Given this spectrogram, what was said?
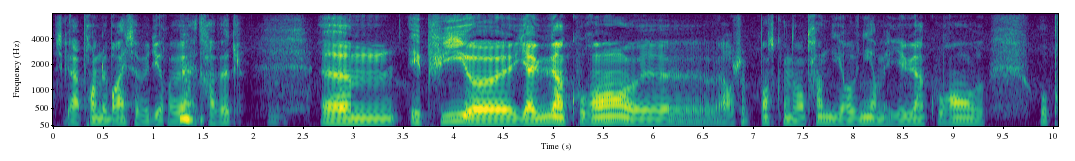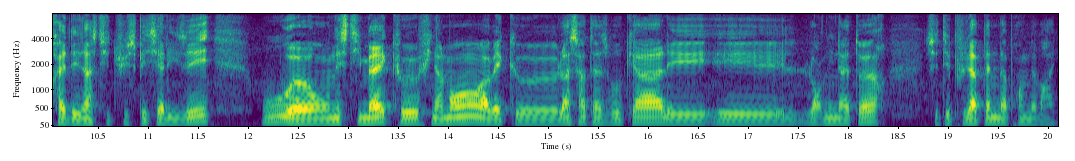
parce qu'apprendre le braille, ça veut dire euh, mmh. être aveugle. Euh, et puis, il y a eu un courant, alors je pense qu'on est en train d'y revenir, mais il y a eu un courant auprès des instituts spécialisés où on estimait que finalement, avec la synthèse vocale et, et l'ordinateur, c'était plus la peine d'apprendre le braille.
